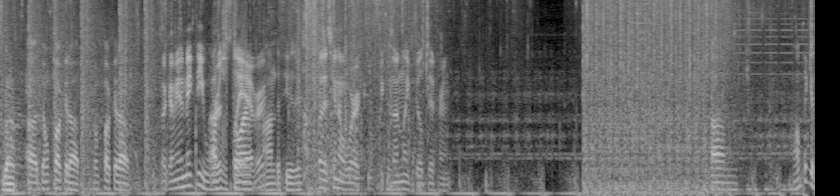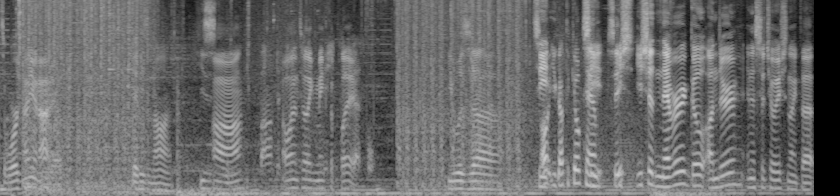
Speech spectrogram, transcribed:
Slow. Uh, don't fuck it up. Don't fuck it up. Look, I'm gonna make the Awesome worst play ever, on diffuser. but it's gonna work because I'm like built different. Um, I don't think it's working. How do you not? yet. Yeah, he's not. He's. Aw. I wanted to like make the play. He was. Uh. See, oh, you got the kill cam. see, See, You, sh- you should never go under in a situation like that.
